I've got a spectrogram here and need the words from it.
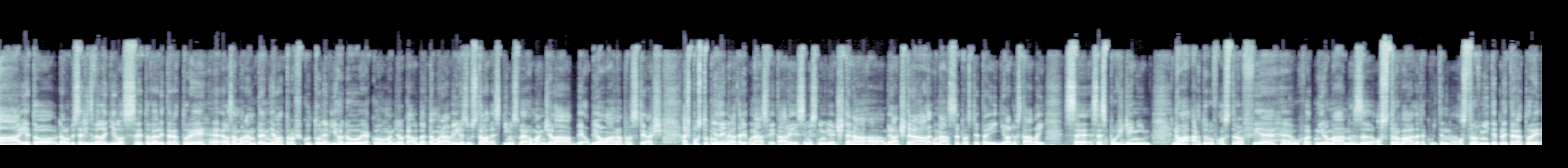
A je to, dalo by se říct, veledílo světové literatury. Eh, Elza Morante měla trošku tu nevýhodu jako manželka Alberta Morávy, že zůstala ve stínu svého manžela, je objevována prostě až, až postupně, zejména tady u nás v Itálii si myslím, že je čtená a byla čtená, ale u nás se prostě ta její díla dostávají se, se spožděním. No a Arturův ostrov je eh, uchvatný román z ostrova, to je takový ten ostrovní typ literatury,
